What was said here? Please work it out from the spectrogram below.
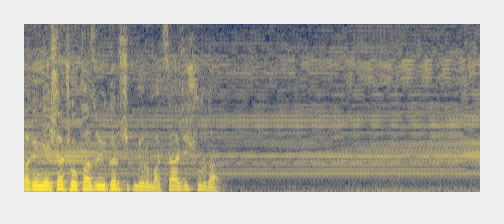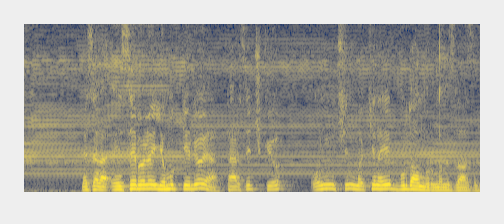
Bakın gençler çok fazla yukarı çıkmıyorum bak sadece şurada. Mesela ense böyle yamuk geliyor ya terse çıkıyor. Onun için makineyi buradan vurmanız lazım.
